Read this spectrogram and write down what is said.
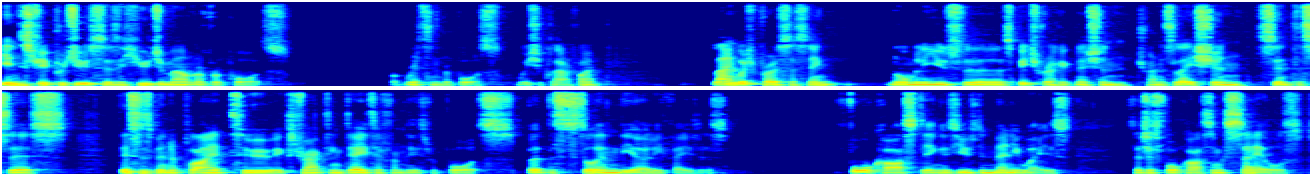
The industry produces a huge amount of reports, written reports, we should clarify. Language processing, normally used for speech recognition, translation, synthesis. This has been applied to extracting data from these reports, but this is still in the early phases. Forecasting is used in many ways, such as forecasting sales,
